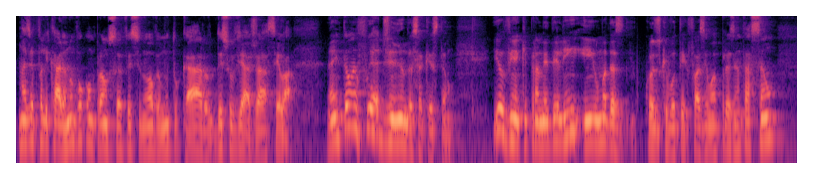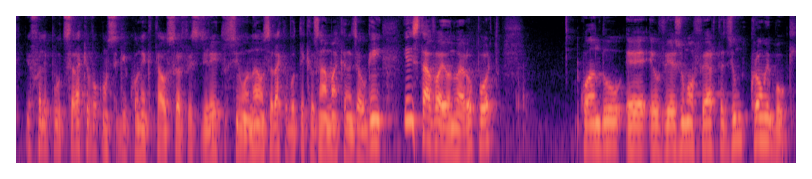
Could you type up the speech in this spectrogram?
Mas eu falei, cara, eu não vou comprar um Surface novo, é muito caro, deixa eu viajar, sei lá. Né? Então eu fui adiando essa questão. E eu vim aqui para Medellín e uma das coisas que eu vou ter que fazer uma apresentação eu falei, putz, será que eu vou conseguir conectar o Surface direito, sim ou não? Será que eu vou ter que usar a máquina de alguém? E estava eu no aeroporto quando eh, eu vejo uma oferta de um Chromebook.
